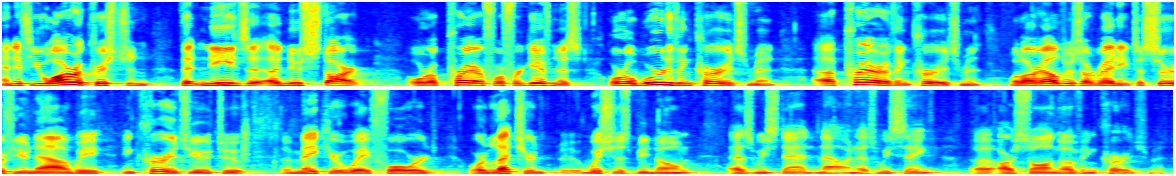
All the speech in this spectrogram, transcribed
And if you are a Christian that needs a, a new start or a prayer for forgiveness or a word of encouragement, a prayer of encouragement, well, our elders are ready to serve you now. We encourage you to uh, make your way forward or let your uh, wishes be known as we stand now and as we sing uh, our song of encouragement.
